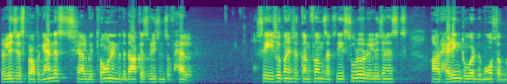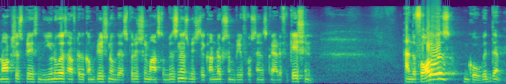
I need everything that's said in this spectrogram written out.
religious propagandists shall be thrown into the darkest regions of hell. Sri Ishopanishad confirms that these pseudo religionists are heading toward the most obnoxious place in the universe after the completion of their spiritual master business, which they conduct simply for sense gratification. And the followers go with them.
